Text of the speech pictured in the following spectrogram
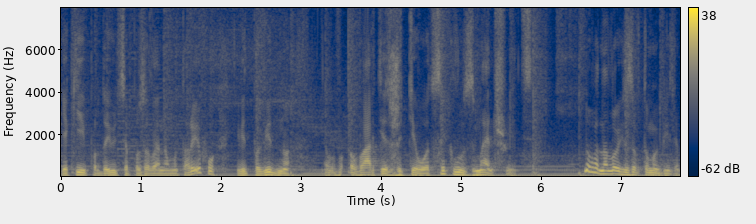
які продаються по зеленому тарифу, і відповідно вартість життєвого циклу зменшується. Ну, в аналогії з автомобілем.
